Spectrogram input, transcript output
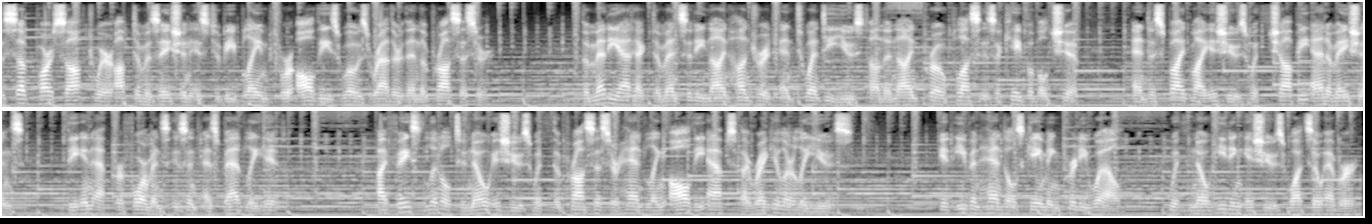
The subpar software optimization is to be blamed for all these woes rather than the processor. The MediaTek Dimensity 920 used on the 9 Pro Plus is a capable chip, and despite my issues with choppy animations, the in-app performance isn't as badly hit. I faced little to no issues with the processor handling all the apps I regularly use. It even handles gaming pretty well, with no heating issues whatsoever,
